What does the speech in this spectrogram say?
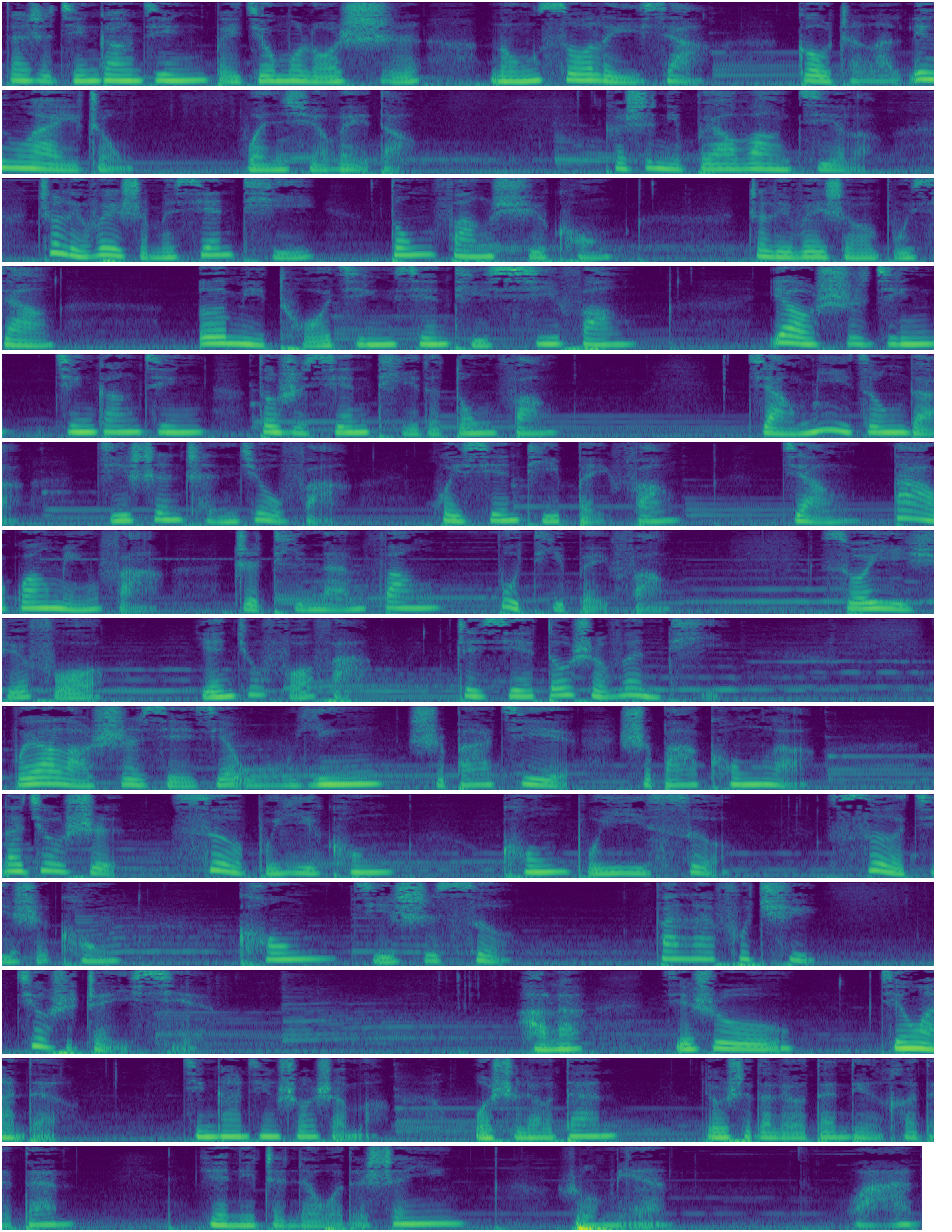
但是《金刚经》被鸠摩罗什浓缩了一下，构成了另外一种文学味道。可是你不要忘记了，这里为什么先提东方虚空？这里为什么不像《阿弥陀经》先提西方？《药师经》《金刚经》都是先提的东方。讲密宗的极深成就法，会先提北方；讲大光明法。只提南方，不提北方，所以学佛、研究佛法，这些都是问题。不要老是写一些五音、十八界、十八空了，那就是色不异空，空不异色，色即是空，空即是色，翻来覆去就是这一些。好了，结束今晚的《金刚经》说什么？我是刘丹，流失的刘，丹顶鹤的丹。愿你枕着我的声音入眠，晚安。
